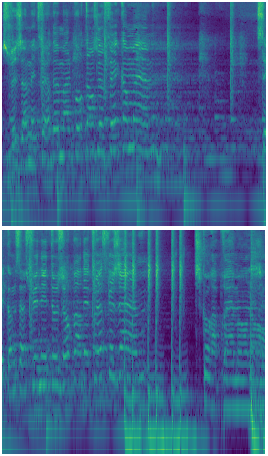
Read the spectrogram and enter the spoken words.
Je veux jamais te faire de mal, pourtant je le fais quand même. C'est comme ça, je finis toujours par détruire ce que j'aime. Je cours après mon nom.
